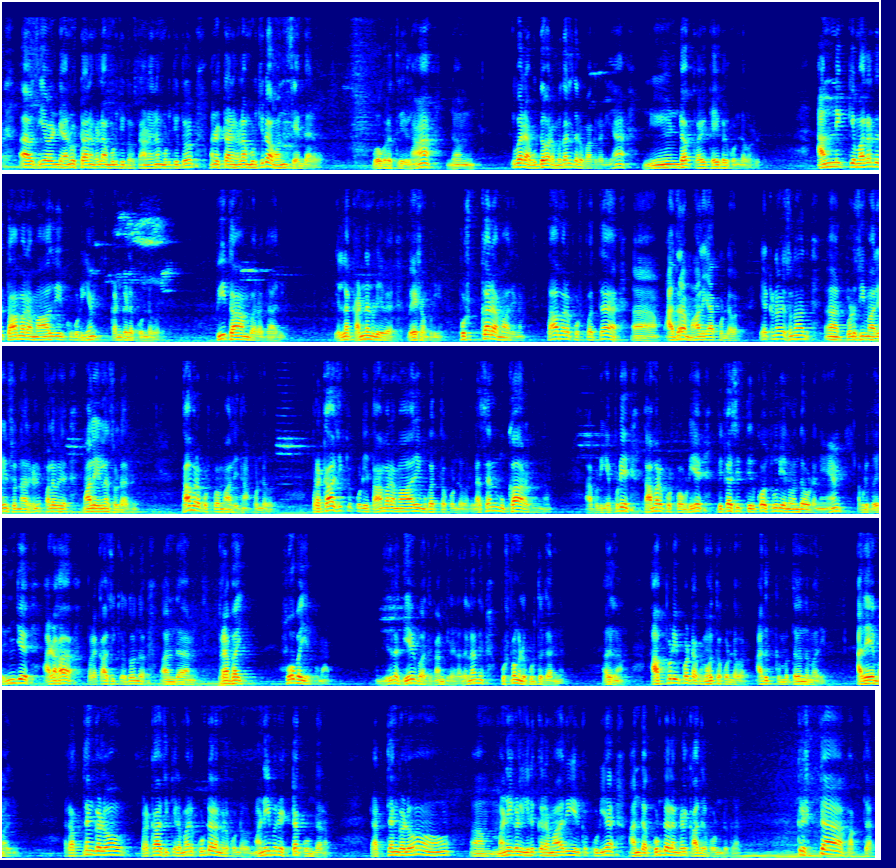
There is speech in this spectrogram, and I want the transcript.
செய்ய வேண்டிய அனுஷ்டானங்கள்லாம் முடிச்சுட்டோம். ஸ்நானம்லாம் முடிச்சுட்டோம். அனுஷ்டானங்கள்லாம் முடிச்சுட்டு அவன் வந்து சேர்ந்தார் அவர். கோகுலத்திரிகள்லாம் இவர் உத்தவரை முதல் தடவை பார்க்குறாரு இல்லையா? நீண்ட கை கைகள் கொண்டவர்கள். அன்னைக்கு மலர்ந்து தாமரை மாதிரி இருக்கக்கூடிய கண்களை கொண்டவர். பீதாம்பரதாரி. எல்லாம் கண்ணனுடைய வேஷம் அப்படி. புஷ்கர மாலினம். தாமரை புஷ்பத்தை அதை மாலையாக கொண்டவர். ஏற்கனவே சொன்னால் துளசி மாலையும் சொன்னார்கள் பல மாலையெல்லாம் சொல்கிறார்கள் தாமர புஷ்ப மாலை தான் கொண்டவர். பிரகாசிக்கக்கூடிய தாமரை மாதிரி முகத்தை கொண்டவர். லசன் முகாரவிந்தம். அப்படி எப்படி தாமரை புஷ்பம் அப்படியே விகசித்திருக்கோ சூரியன் வந்த உடனே அப்படி வெறிஞ்சு அழகாக பிரகாசிக்கிறதோ அந்த அந்த பிரபை சோபை இருக்குமா இதில் தேவி பார்த்து காமிக்கிறார். அதெல்லாம் புஷ்பங்களை கொடுத்துருக்காருங்க அதெல்லாம். அப்படிப்பட்ட முகத்தை கொண்டவர். அதுக்கு தகுந்த மாதிரி. அதே மாதிரி ரத்தங்களும் பிரகாசிக்கிற மாதிரி குண்டலங்களை கொண்டவர். மணிமிருஷ்ட குண்டலம். ரத்தங்களும் மணிகள் இருக்கிற மாதிரி இருக்கக்கூடிய அந்த குண்டலங்கள் காதில் போட்டுருக்கார். கிருஷ்ண பக்தர்.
